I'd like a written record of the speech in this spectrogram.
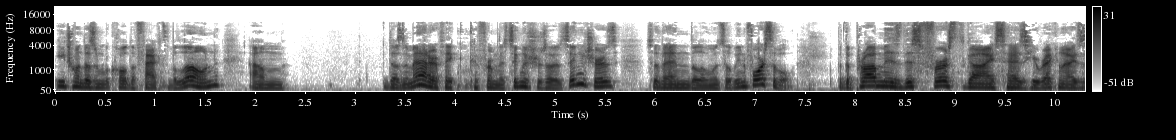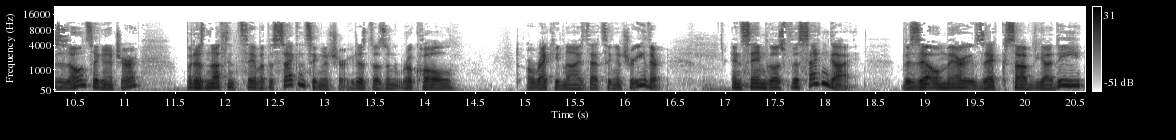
each one doesn't recall the facts of the loan, um, it doesn't matter if they can confirm their signatures or their signatures, so then the loan will still be enforceable. But the problem is this first guy says he recognizes his own signature, but has nothing to say about the second signature. He just doesn't recall or recognize that signature either. And same goes for the second guy. Omer zeksav yadi.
